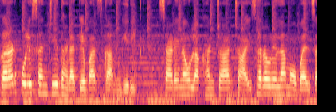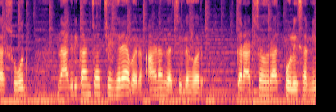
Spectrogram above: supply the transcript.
कराड पोलिसांची धडाकेबाज कामगिरी. साडेनऊ लाखांच्या चाळीस हरवलेला मोबाईलचा शोध नागरिकांच्या चेहऱ्यावर आनंदाची लहर. कराड शहरात पोलिसांनी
